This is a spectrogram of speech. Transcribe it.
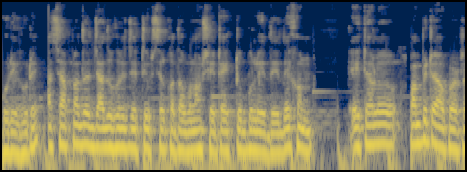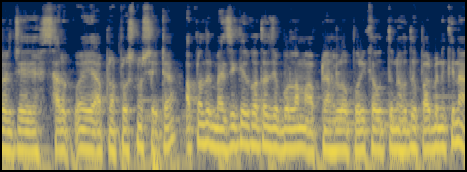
ঘুরে ঘুরে। আচ্ছা আপনাদের জাদুঘরে যে টিপসের কথা বললাম, সেটা একটু বলে দিই। দেখুন এটা হলো কম্পিউটার অপারেটর যে স্যার আপনার প্রশ্ন সেটা। আপনাদের ম্যাজিকের কথা যে বললাম, আপনার হলো পরীক্ষা উত্তীর্ণ হতে পারবেন কি না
